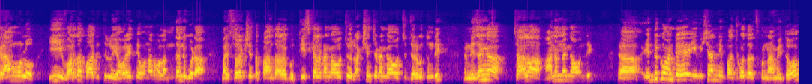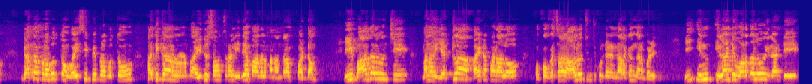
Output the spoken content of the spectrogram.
గ్రామంలో ఈ వరద బాధితులు ఎవరైతే ఉన్నారో వాళ్ళందరినీ కూడా మరి సురక్షిత ప్రాంతాలకు తీసుకెళ్ళడం కావచ్చు రక్షించడం కావచ్చు జరుగుతుంది. నిజంగా చాలా ఆనందంగా ఉంది. ఎందుకు అంటే ఈ విషయాన్ని నేను పంచుకోదలుచుకున్నా మీతో. గత ప్రభుత్వం వైసీపీ ప్రభుత్వం అధికారంలో ఐదు సంవత్సరాలు ఇదే బాధలు మన అందరం పడ్డాం. ఈ బాధల నుంచి మనం ఎట్లా బయటపడాలో ఒక్కొక్కసారి ఆలోచించుకుంటేనే నరకం కనపడేది. ఈ ఇన్- ఇలాంటి వరదలు ఇలాంటి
